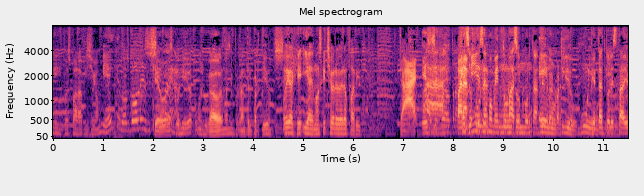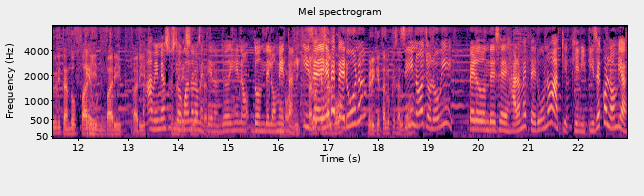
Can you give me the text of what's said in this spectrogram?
y pues para la afición bien, que dos goles. Quedó escogido como el jugador más importante del partido. Oiga, que, y además que chévere ver a Farid. Ah, ese Ah, para eso mí es el momento más importante de todo el emotivo, partido. muy ¿Qué tal todo el estadio gritando Farid. Farid, Farid? A mí me asustó cuando lo metieron. ahí. Yo dije, no, donde lo metan. No, y se deje meter uno. Pero ¿y qué tal lo que salvó? Sí, no, yo lo vi. Pero donde se dejara meter uno, a que, que ni pise Colombia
